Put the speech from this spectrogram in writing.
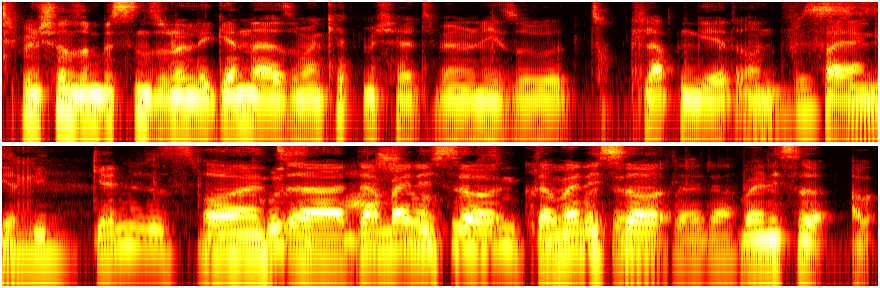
ich bin schon so ein bisschen so eine Legende. Also man kennt mich halt, wenn man hier so zu Klappen geht und feiern geht. Legende des Und äh, dann meine ich so, dann meine ich so, meine ich so, aber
